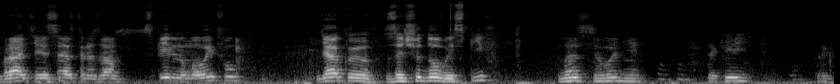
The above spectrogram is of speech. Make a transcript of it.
браті і сестри, за спільну молитву. Дякую за чудовий спів. У нас сьогодні такий прекрасний.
